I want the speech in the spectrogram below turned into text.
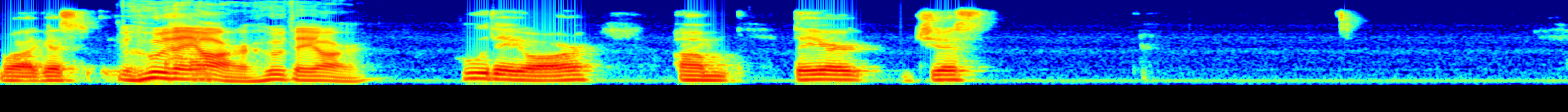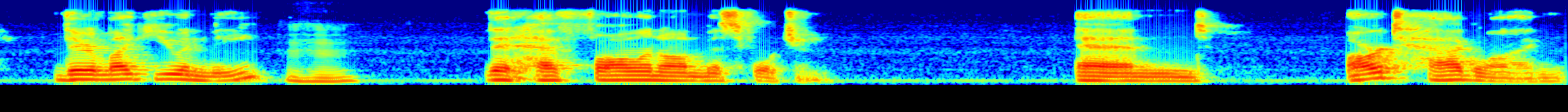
well, I guess Who they how- are. Who they are. who they are. Um, they are just they're like you and me hmm that have fallen on misfortune. And our tagline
